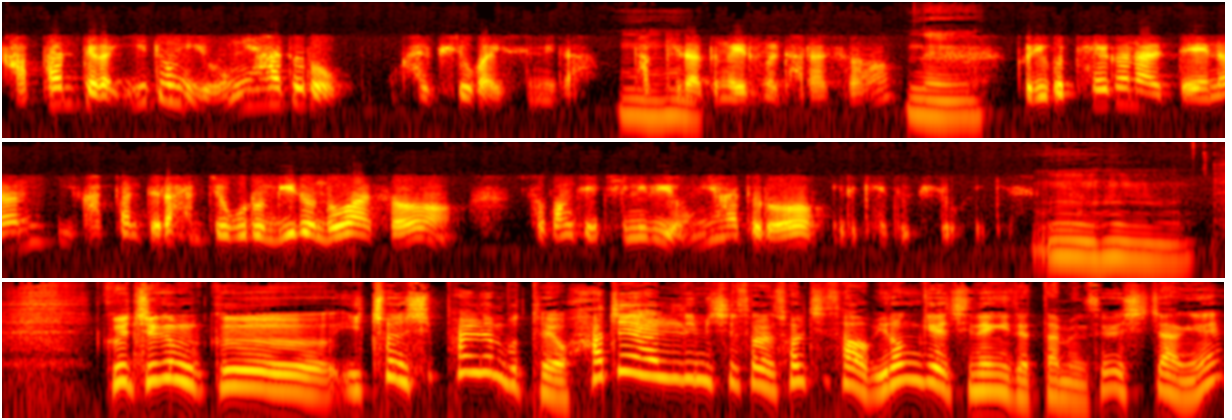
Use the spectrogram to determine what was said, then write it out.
가판대가 이동이 용이하도록 할 필요가 있습니다. 음. 바퀴라든가 이런 걸 달아서. 네. 그리고 퇴근할 때는 이 가판대를 한쪽으로 밀어 놓아서 소방차 진입이 용이하도록 이렇게 해둘 필요가 있겠습니다. 음. 그 지금 그 2018년부터요 화재 알림 시설 설치 사업 이런 게 진행이 됐다면서요 시장에?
